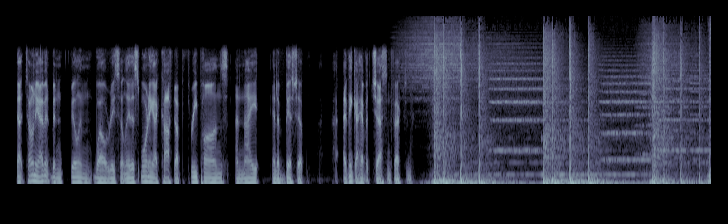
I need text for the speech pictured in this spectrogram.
Yeah, Tony, I haven't been feeling well recently. This morning I coughed up three pawns, a knight, and a bishop. I think I have a chest infection.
